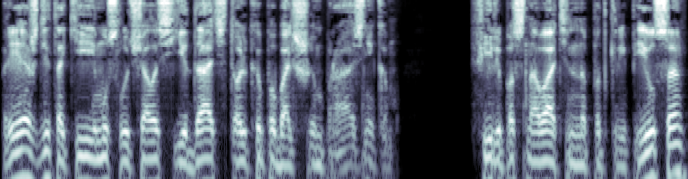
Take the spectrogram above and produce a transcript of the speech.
Прежде такие ему случалось едать только по большим праздникам. Филипп основательно подкрепился,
